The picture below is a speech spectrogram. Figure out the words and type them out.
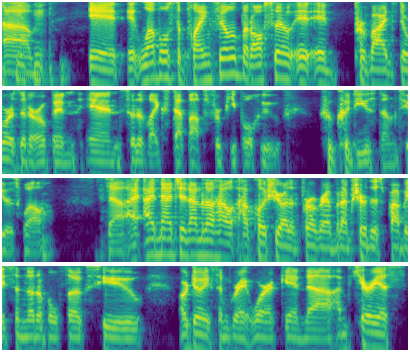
Um, it it levels the playing field, but also it, it provides doors that are open and sort of like step ups for people who who could use them too as well. So I, I, imagine I don't know how, how close you are to the program, but I'm sure there's probably some notable folks who are doing some great work. And uh, I'm curious,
